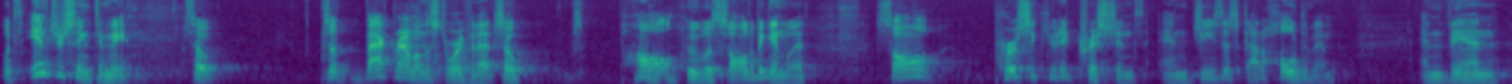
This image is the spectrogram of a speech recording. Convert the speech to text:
what's interesting to me, so, so background on the story for that. So Paul, who was Saul to begin with, Saul persecuted Christians, and Jesus got a hold of him, and then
